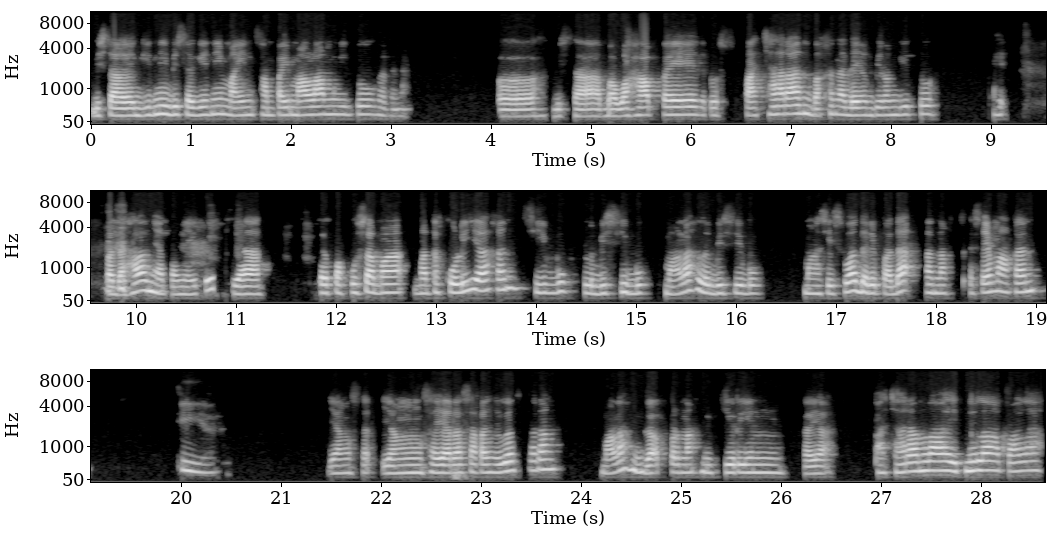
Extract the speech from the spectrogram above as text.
bisa gini bisa gini main sampai malam gitu katanya. Uh, bisa bawa HP terus pacaran bahkan ada yang bilang gitu. Eh, padahal nyatanya itu ya terfokus sama mata kuliah kan sibuk lebih sibuk malah lebih sibuk mahasiswa daripada anak SMA kan? Iya. Yang yang saya rasakan juga sekarang malah nggak pernah mikirin kayak pacaran lah inilah apalah.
